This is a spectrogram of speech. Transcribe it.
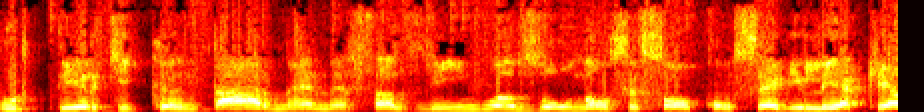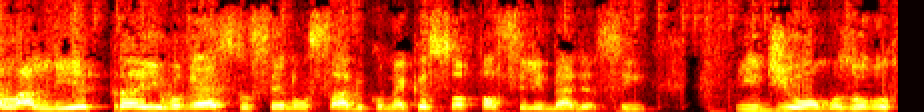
por ter que cantar né, nessas línguas ou não? Você só consegue ler aquela letra e o resto você não sabe. Como é que é a sua facilidade assim? Idiomas, ou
